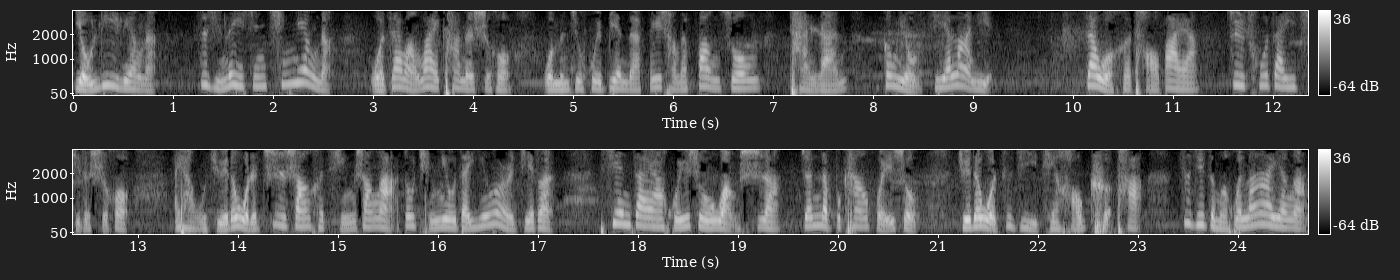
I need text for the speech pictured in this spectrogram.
有力量了，自己内心清亮了。我再往外看的时候，我们就会变得非常的放松、坦然，更有接纳力。在我和陶爸呀最初在一起的时候。哎呀，我觉得我的智商和情商啊，都停留在婴儿阶段。现在啊，回首往事啊，真的不堪回首。觉得我自己以前好可怕，自己怎么会那样啊？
